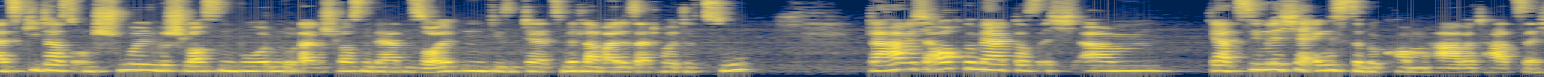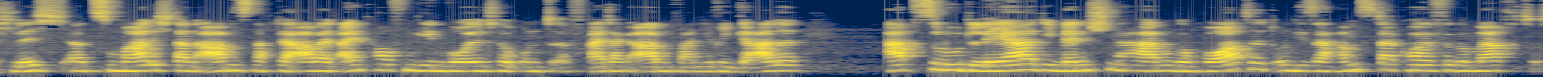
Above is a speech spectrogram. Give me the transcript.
als Kitas und Schulen geschlossen wurden oder geschlossen werden sollten. Die sind ja jetzt mittlerweile seit heute zu. Da habe ich auch gemerkt, dass ich ähm, ja ziemliche Ängste bekommen habe tatsächlich, äh, zumal ich dann abends nach der Arbeit einkaufen gehen wollte und äh, Freitagabend waren die Regale absolut leer. Die Menschen haben gehortet und diese Hamsterkäufe gemacht.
